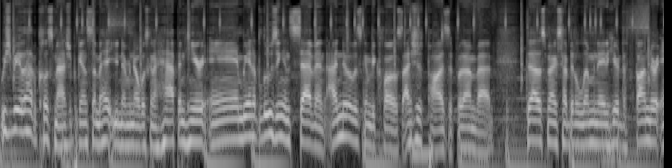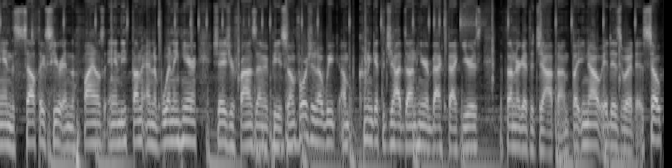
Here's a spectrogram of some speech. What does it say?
we should be able to have a close matchup against them. But hey, you never know what's going to happen here, and we end up losing in seven. I knew it was going to be close. I should pause it, but I'm bad. Dallas Mavericks have been eliminated here. The Thunder and the Celtics here in the finals, and the Thunder end up winning here. Shai's your finals MVP. So unfortunately, we um, couldn't get the job done here in back-to-back -back years. The Thunder get the job done, but you know it is what it is. So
